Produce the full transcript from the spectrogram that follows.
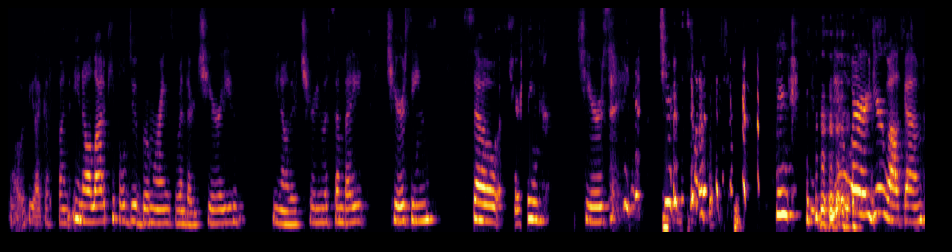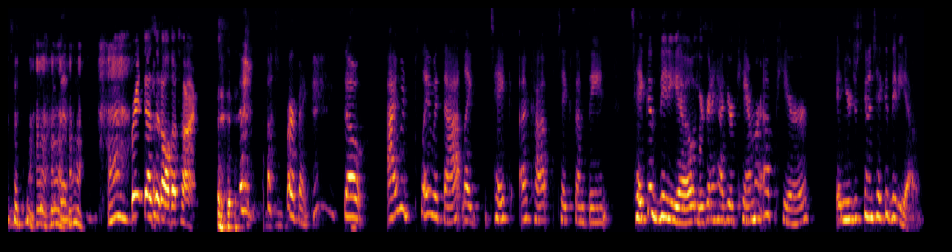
what would be like a fun, you know, a lot of people do boomerangs when they're cheering, you know, they're cheering with somebody, cheersing. So cheersing, cheers, cheers. New word, you're welcome. Britt does it all the time. Perfect. So I would play with that, like take a cup, take something, take a video. You're going to have your camera up here, and you're just going to take a video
